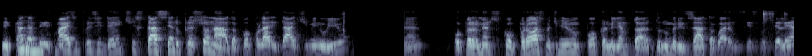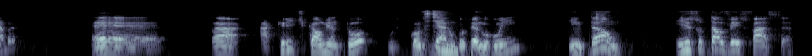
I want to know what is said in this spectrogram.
que cada uhum. vez mais o presidente está sendo pressionado. A popularidade diminuiu, né? ou pelo menos ficou próxima, diminuiu um pouco, eu não me lembro do, do número exato agora, não sei se você lembra. É, a, a, crítica aumentou, os que consideram o governo ruim. Então, isso talvez faça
